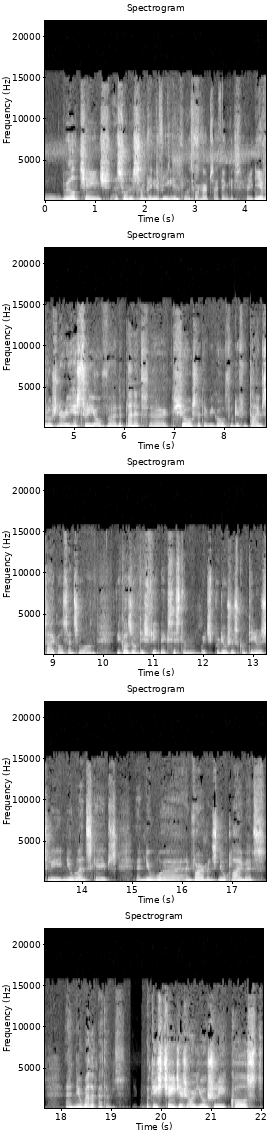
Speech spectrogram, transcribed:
will change as soon as it's something really is being influenced. But for herbs, I think it's pretty good. The evolutionary history of uh, the planet uh, shows that we go through different time cycles and so on because of this feedback system, which produces continuously new landscapes, and new uh, environments, new climates, and new weather patterns. But these changes are usually caused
